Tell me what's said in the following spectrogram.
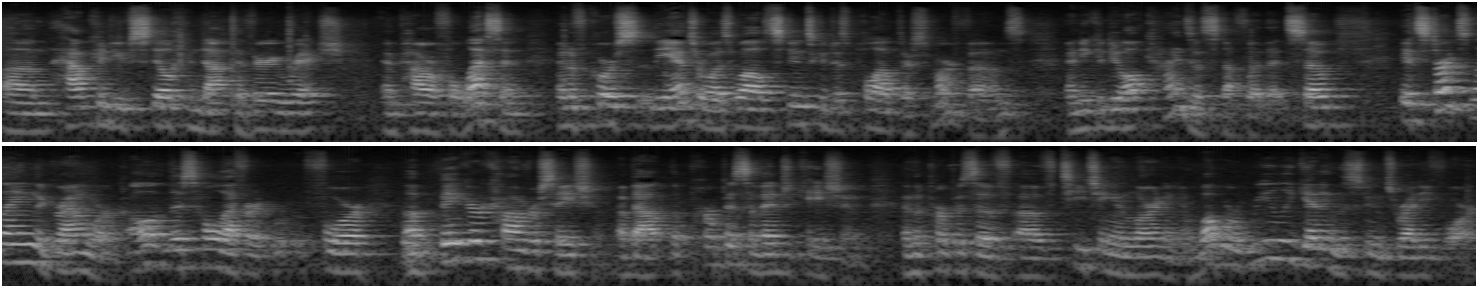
um, how could you still conduct a very rich and powerful lesson? And of course, the answer was, well, students could just pull out their smartphones and you can do all kinds of stuff with it. So it starts laying the groundwork, all of this whole effort for a bigger conversation about the purpose of education and the purpose of, of teaching and learning and what we're really getting the students ready for.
